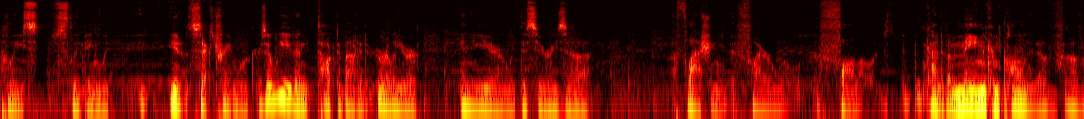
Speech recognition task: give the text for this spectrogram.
police sleeping with, you know, sex trade workers. And we even talked about it earlier in the year with the series uh, a flashing fire will follow. It's kind of a main component of, of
